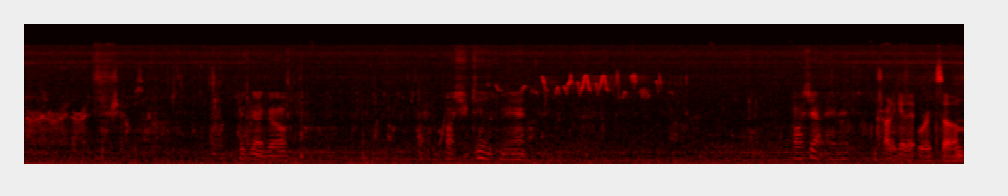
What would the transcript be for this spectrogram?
Alright, alright, alright. Here she comes. She's gonna go. Wash your teeth, man. Watch out, Henry. I'm trying to get it where it's um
